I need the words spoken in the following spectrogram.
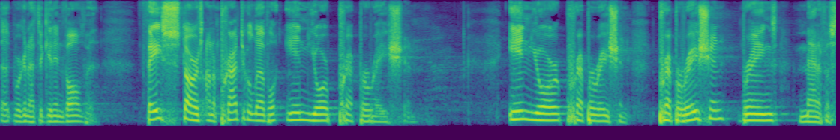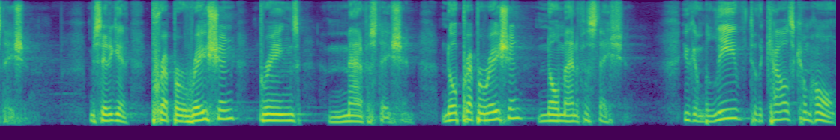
that we're going to have to get involved with. Faith starts on a practical level in your preparation. In your preparation. Preparation brings manifestation. Let me say it again. Preparation brings manifestation. No preparation, no manifestation. You can believe till the cows come home.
